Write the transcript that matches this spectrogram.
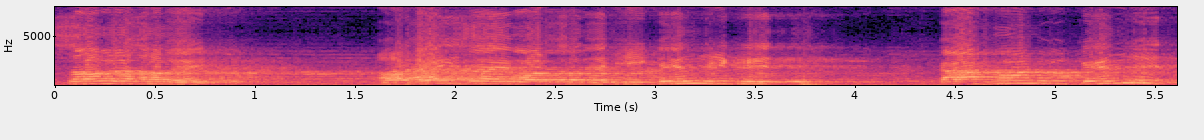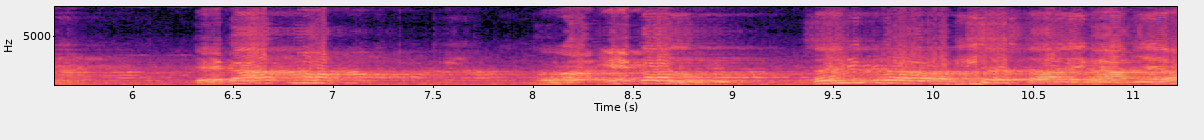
सँगसँगै अढाई सय वर्षदेखि केन्द्रीकृत काठमाडौँ केन्द्रित एकात्मक र एकल चरित्र र विशेषताले गाँचेर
